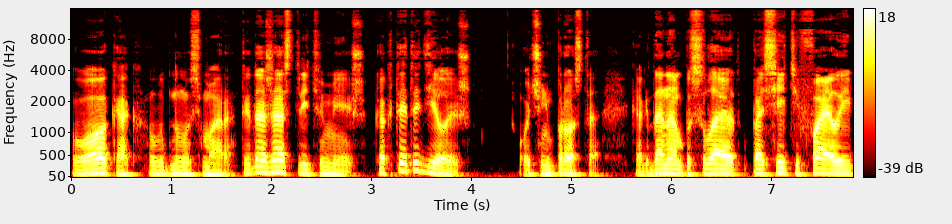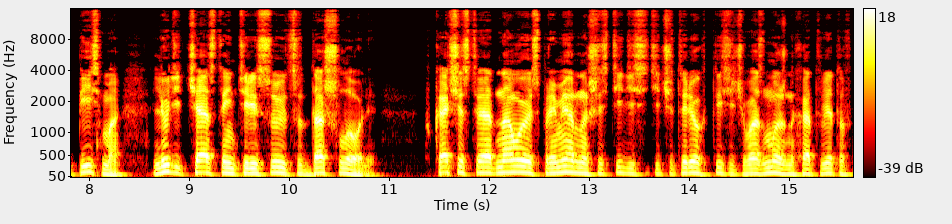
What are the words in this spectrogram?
«О, как!» — улыбнулась Мара. «Ты даже острить умеешь. Как ты это делаешь?» «Очень просто. Когда нам посылают по сети файлы и письма, люди часто интересуются, дошло ли. В качестве одного из примерно 64 тысяч возможных ответов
